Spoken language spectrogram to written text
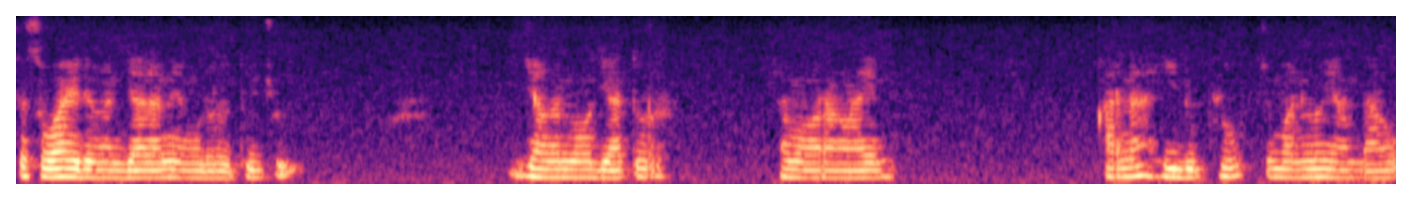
sesuai dengan jalan yang udah lo tuju. Jangan mau diatur sama orang lain. Karena hidup lo cuman lo yang tahu.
